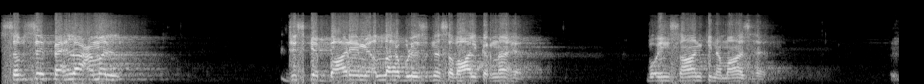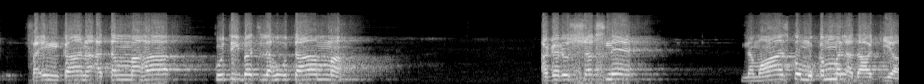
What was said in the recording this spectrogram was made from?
سب سے پہلا عمل جس کے بارے میں اللہ رب العزت نے سوال کرنا ہے، وہ انسان کی نماز ہے۔ فَإِن كَانَ أَتَمَّهَا كُتِبَتْ لَهُ تَامَّ اگر اس شخص نے نماز کو مکمل ادا کیا،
